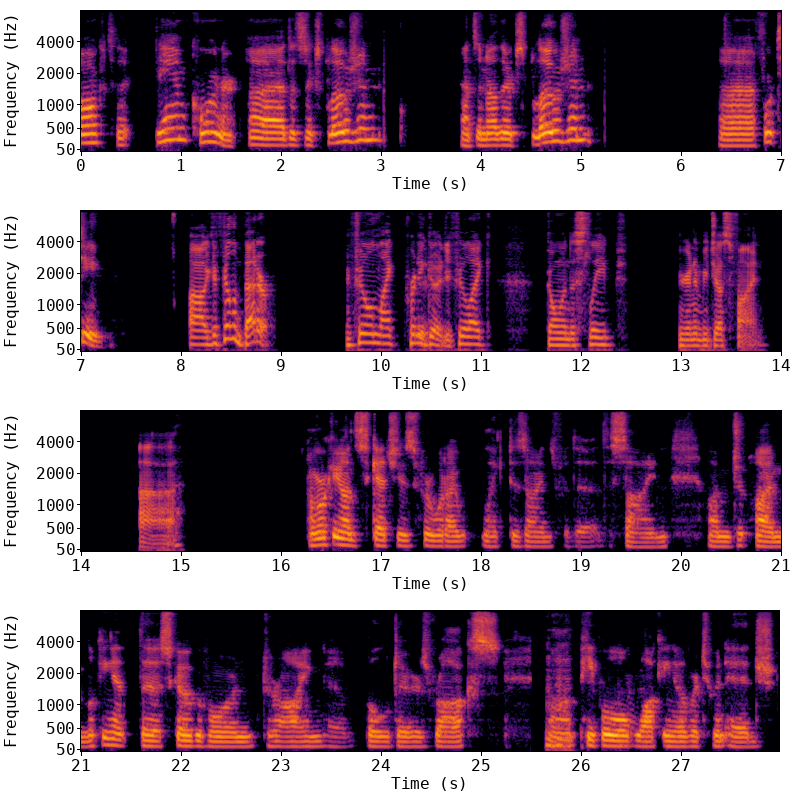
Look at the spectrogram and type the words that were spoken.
Walk to the damn corner. Uh, that's an explosion. That's another explosion. Uh, fourteen. uh you're feeling better you're feeling like pretty Good. good you feel like going to sleep you're gonna be just fine uh I'm working on sketches for what I like designs for the the sign. I'm I'm looking at the Skogavorn, drawing uh, boulders, rocks, uh, people walking over to an edge.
